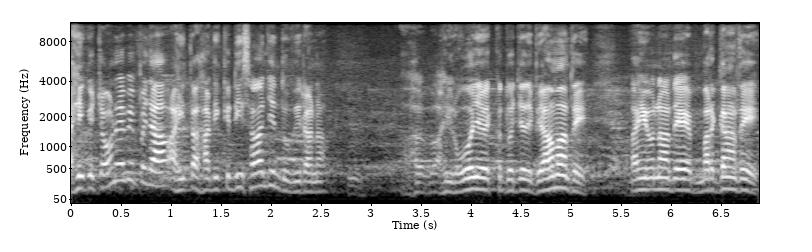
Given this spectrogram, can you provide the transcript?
ਅਸੀਂ ਕਿ ਚਾਹੁੰਦੇ ਵੀ ਪੰਜਾਬ ਅਸੀਂ ਤਾਂ ਸਾਡੀ ਕਿੱਡੀ ਸਾਂਝ ਹਿੰਦੂ ਵੀਰਾਂ ਨਾਲ। ਅਸੀਂ ਰੋਜ਼ ਇੱਕ ਦੂਜੇ ਦੇ ਵਿਆਹਾਂ ਤੇ ਅਸੀਂ ਉਹਨਾਂ ਦੇ ਮਰਗਾਂ ਤੇ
